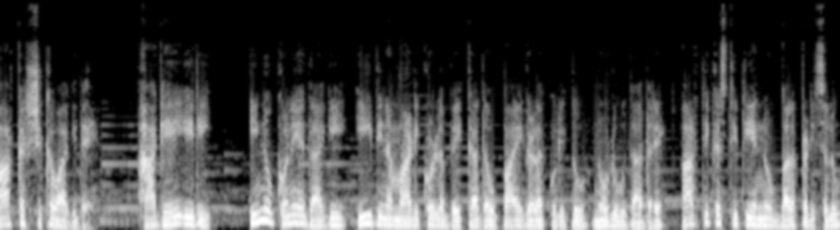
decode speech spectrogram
ಆಕರ್ಷಕವಾಗಿದೆ. ಹಾಗೆಯೇ ಇರಿ. ಇನ್ನು ಕೊನೆಯದಾಗಿ ಈ ದಿನ ಮಾಡಿಕೊಳ್ಳಬೇಕಾದ ಉಪಾಯಗಳ ಕುರಿತು ನೋಡುವುದಾದರೆ ಆರ್ಥಿಕ ಸ್ಥಿತಿಯನ್ನು ಬಲಪಡಿಸಲು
